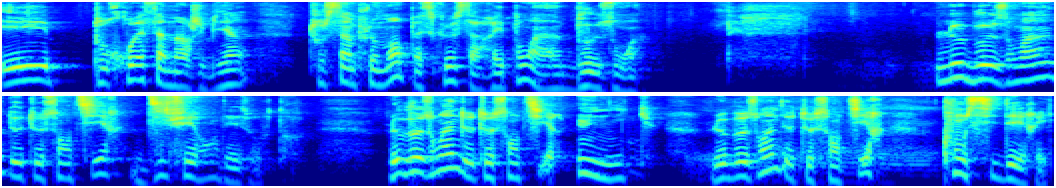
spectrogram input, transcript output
Et pourquoi ça marche bien? Tout simplement parce que ça répond à un besoin. Le besoin de te sentir différent des autres. Le besoin de te sentir unique. Le besoin de te sentir considéré.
